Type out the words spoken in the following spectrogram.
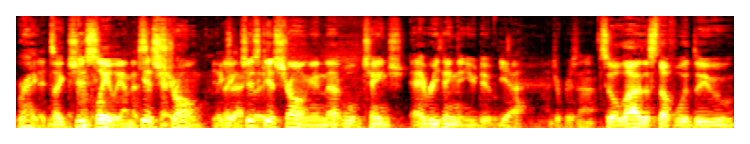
right, it's like just completely unnecessary. get strong, Exactly. like just get strong, and that will change everything that you do. yeah, hundred percent. So a lot of the stuff we'll do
